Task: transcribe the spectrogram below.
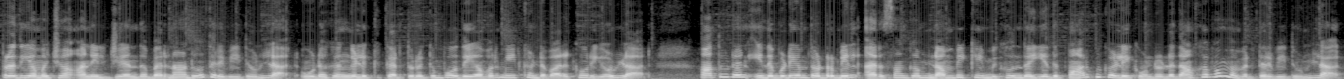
பிரதி அமைச்சர் அனில் ஜெயந்த பெர்னாடோ தெரிவித்துள்ளார். ஊடகங்களுக்கு கருத்துரைக்கும் போதே அவர் மேற்கண்டவாறு கூறியுள்ளார். அத்துடன் இந்த விடயம் தொடர்பில் அரசாங்கம் நம்பிக்கை மிகுந்த எதிர்பார்ப்புகளை கொண்டுள்ளதாகவும் அவர் தெரிவித்துள்ளார்.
